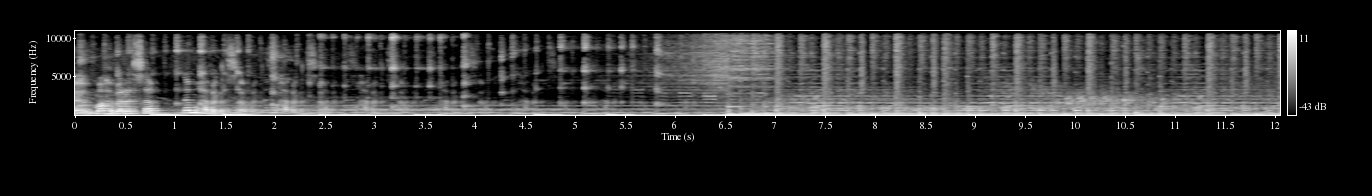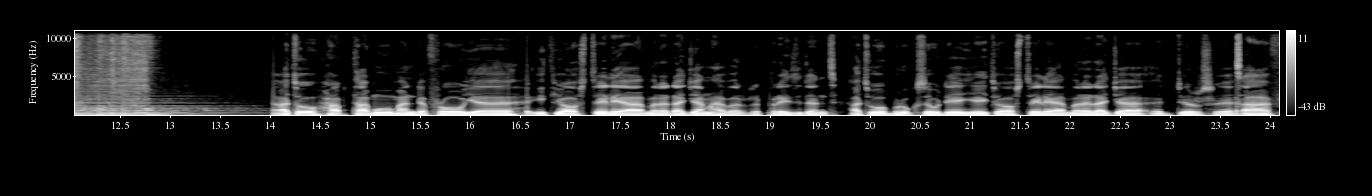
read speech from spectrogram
ከማህበረሰብ ለማህበረሰብ አቶ ሀብታሙ ማንደፍሮ የኢትዮ አውስትሬሊያ መረዳጃ ማህበር ፕሬዚደንት፣ አቶ ብሩክ ዘውዴ የኢትዮ አውስትሬሊያ መረዳጃ እድር ጸሐፊ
